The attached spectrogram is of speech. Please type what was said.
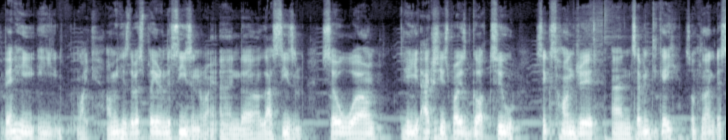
Then he, he like I mean he's the best player in the season right and uh, last season. So um, he actually his price got to 670k something like this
